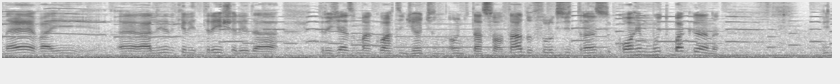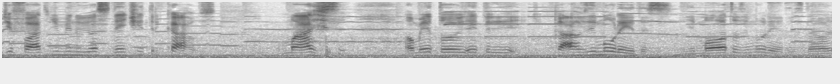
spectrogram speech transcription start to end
né? Vai é, ali naquele trecho ali da 34 em diante, onde está asfaltado, o fluxo de trânsito corre muito bacana. E de fato diminuiu o acidente entre carros, mas aumentou entre carros e muretas, e motos e muretas. Então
